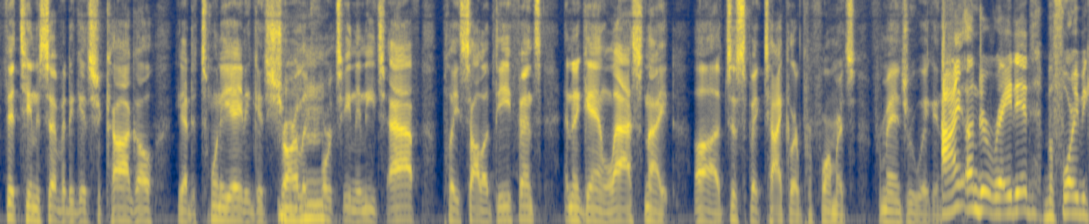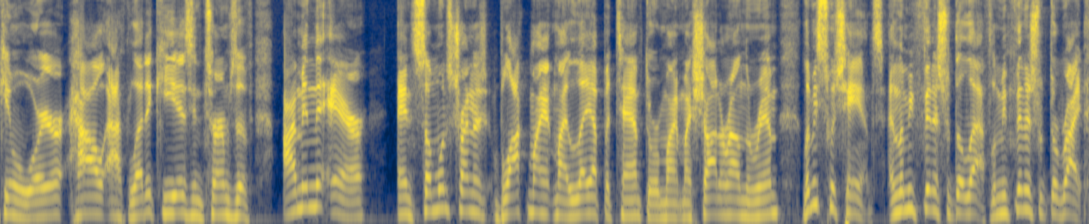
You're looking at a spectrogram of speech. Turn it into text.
15 to 7 against Chicago. He had a 28 against Charlotte, Mm-hmm. 14 in each half, play solid defense. And again, last night, uh, just spectacular performance from Andrew Wiggins. I underrated before he became a warrior how athletic he is in terms of I'm in the air and someone's trying to block my, my layup attempt or my, my shot around the rim. Let me switch hands and let me finish with the left. Let me finish with the right.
